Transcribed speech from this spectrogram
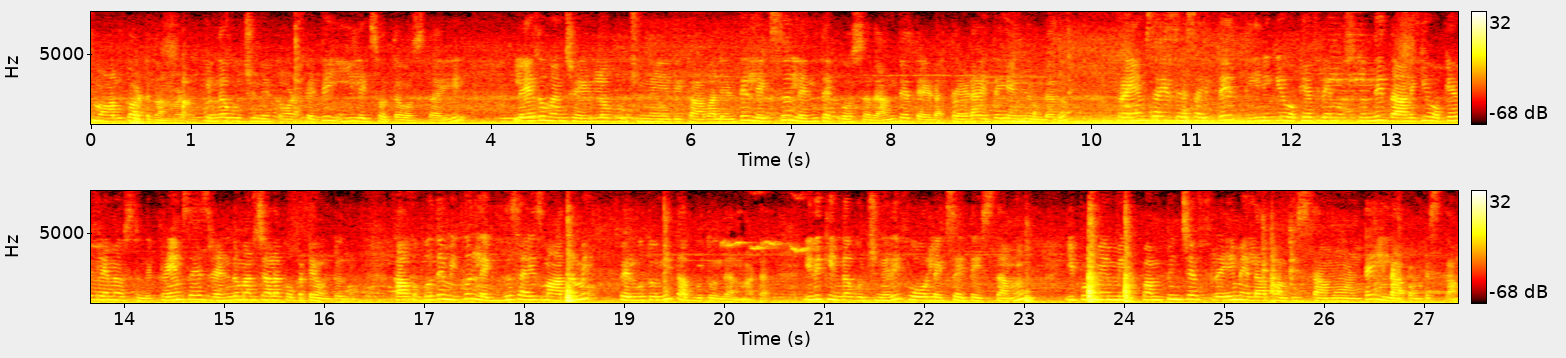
స్మాల్ కాట్ అనమాట కింద కూర్చునే కాట్కి అయితే ఈ లెగ్స్ వద్ద వస్తాయి. లేదు మేము చైర్లో కూర్చునేది కావాలి అంటే లెగ్స్ లెంత్ ఎక్కువ వస్తుంది. అంతే తేడా. తేడా అయితే ఏమీ ఉండదు. ఫ్రేమ్ సైజెస్ అయితే దీనికి ఒకే ఫ్రేమ్ వస్తుంది దానికి ఒకే ఫ్రేమే వస్తుంది. ఫ్రేమ్ సైజ్ రెండు మంచాలకు ఒకటే ఉంటుంది. కాకపోతే మీకు లెగ్ సైజ్ మాత్రమే పెరుగుతుంది తగ్గుతుంది అనమాట ఇది కింద కూర్చునేది ఫోర్ లెగ్స్ అయితే ఇస్తాము. ఇప్పుడు మేము మీకు పంపించే ఫ్రేమ్ ఎలా పంపిస్తాము అంటే ఇలా పంపిస్తాం.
